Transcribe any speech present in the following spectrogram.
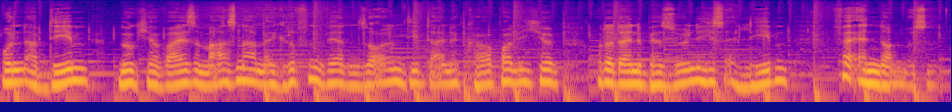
und ab dem möglicherweise Maßnahmen ergriffen werden sollen, die deine körperliche oder dein persönliches Erleben verändern müssen.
